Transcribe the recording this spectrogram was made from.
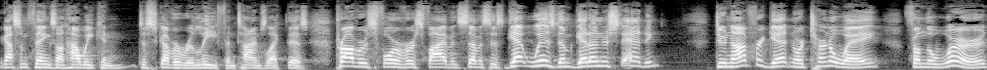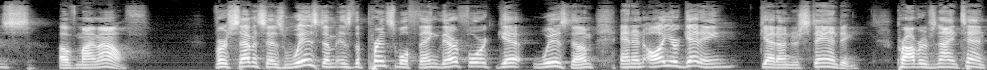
I got some things on how we can discover relief in times like this. Proverbs 4 verse 5 and 7 says, get wisdom, get understanding. Do not forget nor turn away from the words of my mouth. Verse 7 says, wisdom is the principal thing. Therefore get wisdom. And in all you're getting, get understanding. Proverbs 9:10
